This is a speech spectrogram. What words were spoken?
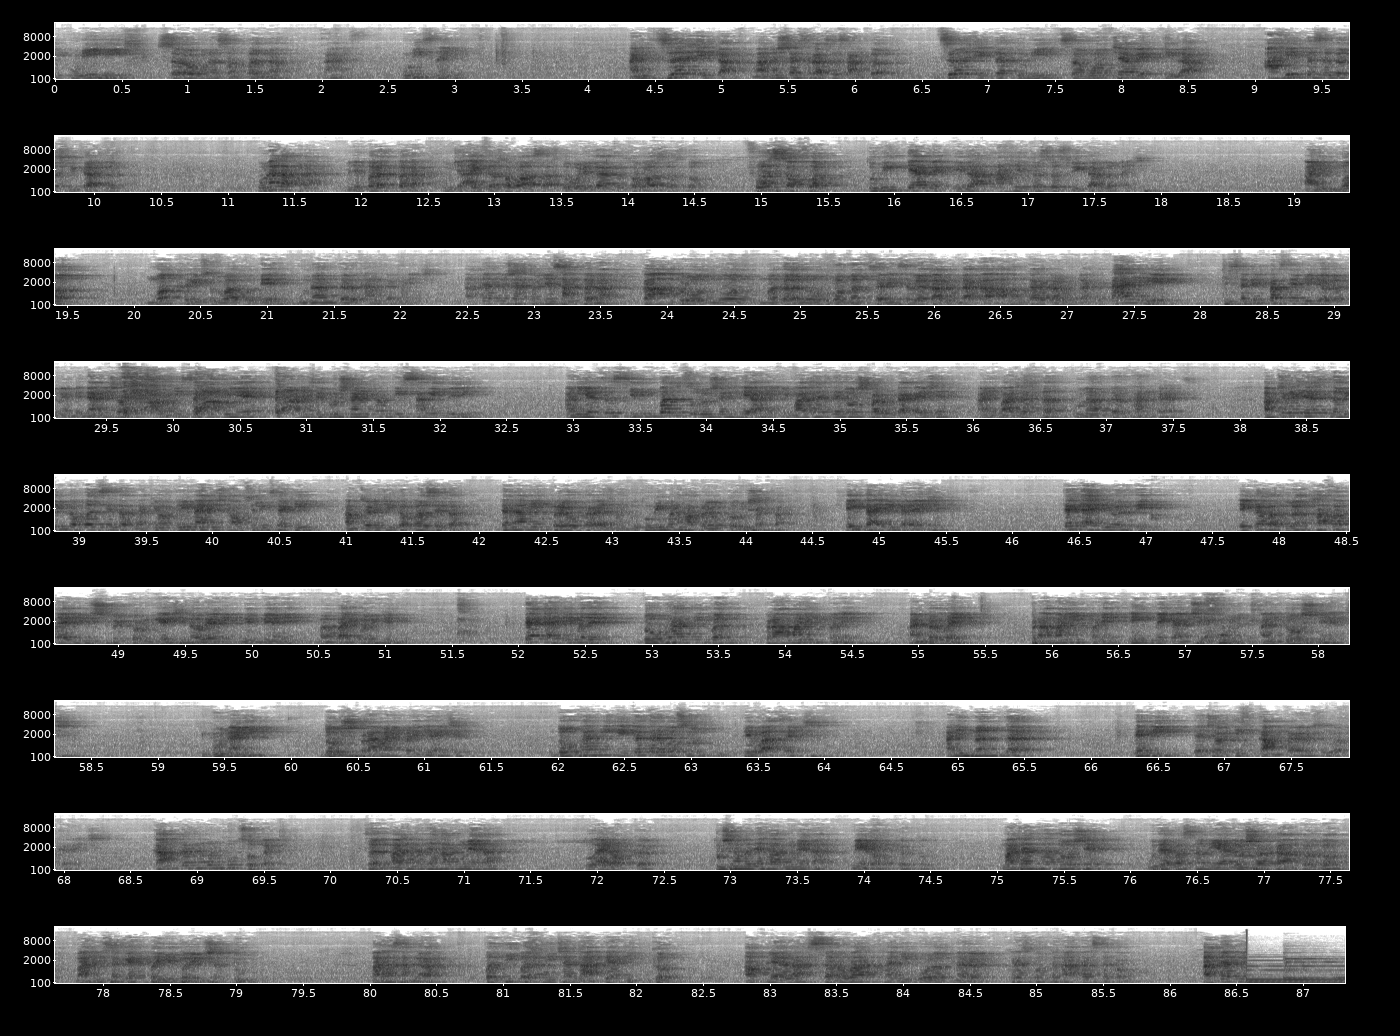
कुणीही सर्वगुण संपन्न नाही. कुणीच नाही. आणि जर एकदा मानसशास्त्र असं सांगतं जर एकदा तुम्ही समोरच्या व्यक्तीला आहे तसं जर स्वीकारलं कुणाला पण म्हणजे परत बघा तुमच्या आईचा स्वभाव असा असतो वडिलांचा स्वभाव असा असतो फर्स्ट ऑफ ऑल तुम्ही त्या व्यक्तीला आहे तसं स्वीकारलं पाहिजे. आणि मग मग खरी सुरुवात होते गुणांतर ध्यान करण्याची. अध्यात्मशास्त्र म्हणजे सांगतं ना काम क्रोध मोद मद लोभ मत्सर हे सगळं काढून टाका अहंकार काढून टाका. काय हे? ही सगळी पर्सनॅलिटी डेव्हलपमेंट आहे ज्ञानेश्वर पण तीच आहे आणि श्रीकृष्णाने पण तीच सांगितलेली आहे. आणि याचं सिंपल सोल्युशन हे आहे की माझ्यातले दोष काढून टाकायचे आणि माझ्यातलं गुणांतर ध्यान करायचं. आमच्याकडे ज्या नवीन कपल्स येतात ना किंवा प्री मॅरेज काउन्सिलिंगसाठी आमच्याकडे जी कपल्स येतात त्यांना आम्ही एक प्रयोग करायला सांगतो तुम्ही पण हा प्रयोग करू शकता. एक डायरी करायची. त्या डायरीवरती एका बाजूला हाफ हाफ डायरी डिस्ट्रीब्यूट करून घ्यायची. नवऱ्याने निम्म्याने बायकोने लिहिली त्या डायरीमध्ये दोघांनी पण प्रामाणिकपणे अंडरलाईन प्रामाणिकपणे एकमेकांचे गुण आणि दोष लिहायचे गुण आणि दोष प्रामाणिकपणे लिहायचे. दोघांनी एकत्र बसून ते वाचायचे. आणि नंतर त्यांनी त्याच्यावरती काम करायला सुरुवात करायची. काम करणं पण खूप सोपं आहे. चल माझ्यामध्ये हा गुण आहे ना तू अडॉप्ट कर. तुझ्यामध्ये हा गुण आहे ना मी अडॉप्ट करतो. माझ्यात हा दोष आहे. उद्यापासून मी या दोषावर काम करतो. माझी सगळ्यात पहिली परीक्षा तू. मला सांगा पती पत्नीच्या नात्यात इतकं आपल्याला सर्वार्थाने ओळखणारं. खरंच कोणतं नातं असतं का हो? आता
